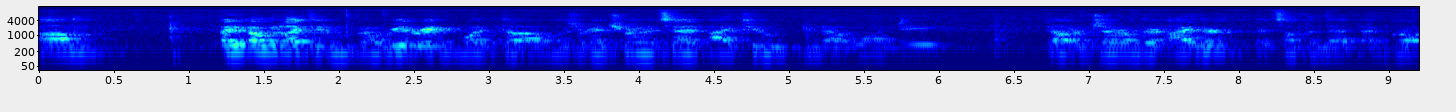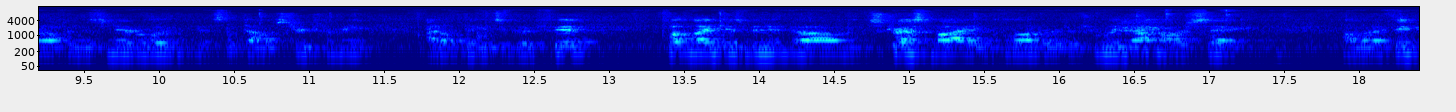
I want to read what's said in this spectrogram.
Um, I, I would like to uh, reiterate what, uh, Mr. Van Truman said, I too do not want a Dollar General there either. That's something that I've grown up in this neighborhood, it's down the street from me, I don't think it's a good fit. But like has been, um, stressed by the director, it's really not our say. Um, and I think,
